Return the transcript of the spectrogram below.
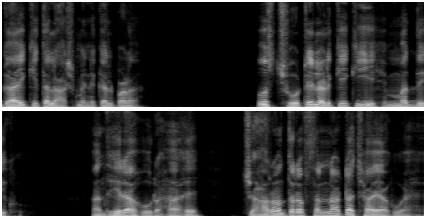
गाय की तलाश में निकल पड़ा। उस छोटे लड़के की ये हिम्मत देखो। अंधेरा हो रहा है, चारों तरफ़ सन्नाटा छाया हुआ है,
